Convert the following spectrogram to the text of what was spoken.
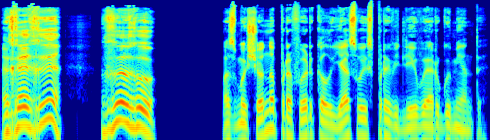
Га-га, га-гу. Возмущенно профыркал я свои справедливые аргументы.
